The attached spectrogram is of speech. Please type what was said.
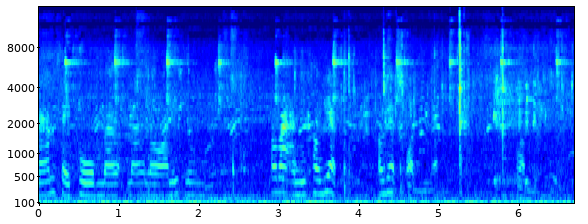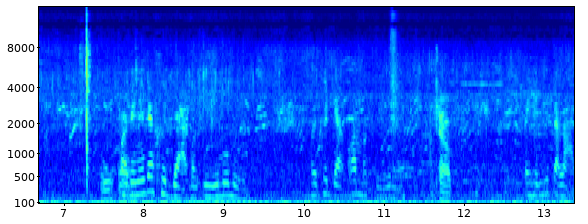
น้ำใส่โฟมมามารอนิดนึง เพราะว่าอันนี้เขาเรียกเขาเรียกอ่อนนะอ่อนอู้พอเป็นนี้จะขึ้นอยากบางทีบ่มือไปขึ้นอยากอ้อมบางทีเลยครับ ไปเห็นที่ตลาด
